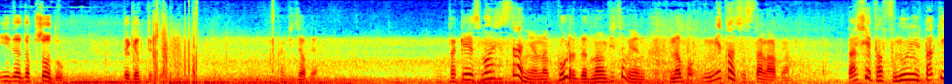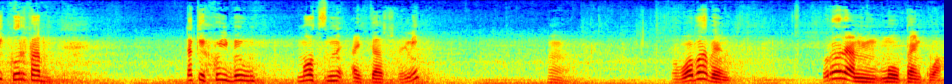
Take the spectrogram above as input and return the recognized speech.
idę do przodu tego typu. Widzowie. Takie jest moje zdanie, no kurde, no widzowie, no bo mnie to zastanawia. Da się Wafluniu taki kurwa, taki chuj był mocny, ej teraz mi? Hmm. Łobabyn. Rura mu pękła.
